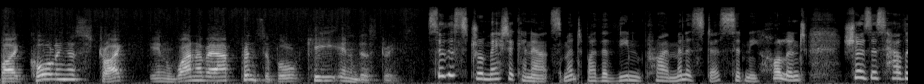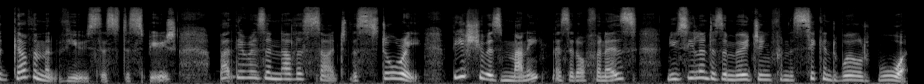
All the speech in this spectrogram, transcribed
by calling a strike in one of our principal key industries. So, this dramatic announcement by the then Prime Minister, Sidney Holland, shows us how the government views this dispute. But there is another side to the story. The issue is money, as it often is. New Zealand is emerging from the Second World War,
